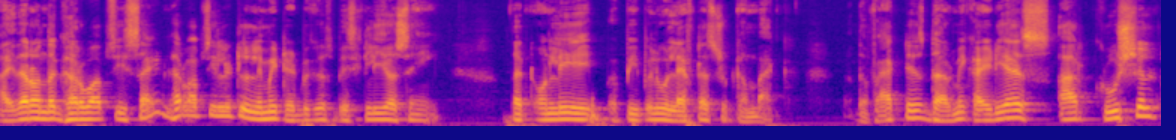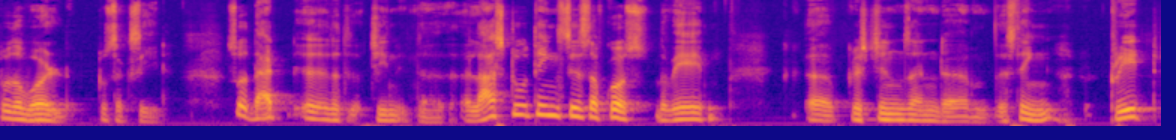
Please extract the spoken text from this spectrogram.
either on the Ghar Wapsi side, Ghar Wapsi a little limited because basically you're saying that only people who left us should come back. The fact is, dharmic ideas are crucial to the world to succeed. So that uh, the, the last two things is, of course, the way uh, Christians and um, this thing treat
